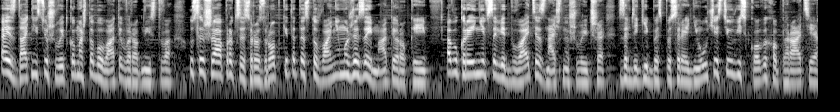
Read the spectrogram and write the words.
а й здатністю швидко масштабувати виробництво. У США процес розробки та тестування може займати роки, а в Україні все відбувається значно швидше завдяки безпосередній участі у військових операціях.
